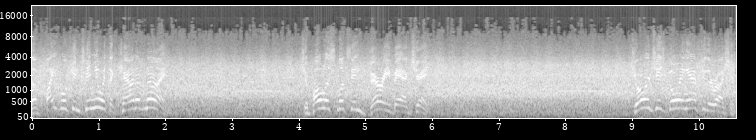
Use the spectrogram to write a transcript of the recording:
The fight will continue at the count of nine. Chepulis looks in very bad shape. George is going after the Russian.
